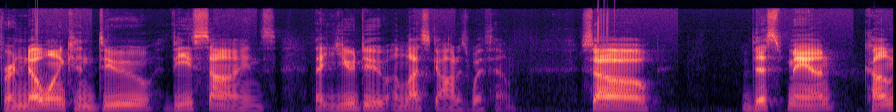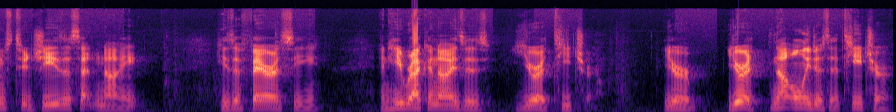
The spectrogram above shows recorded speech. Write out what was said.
for no one can do these signs that you do unless God is with him. So this man comes to Jesus at night. He's a Pharisee, and he recognizes you're a teacher. You're, you're not only just a teacher,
